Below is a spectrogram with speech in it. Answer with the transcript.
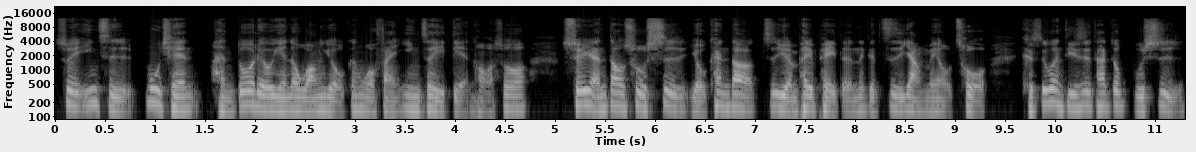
所以因此目前很多留言的网友跟我反映这一点哦，说虽然到处是有看到支援 PayPay 的那个字样没有错，可是问题是它都不是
